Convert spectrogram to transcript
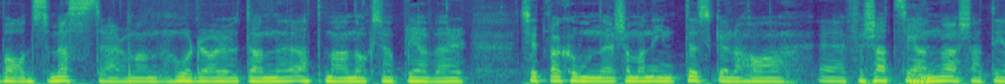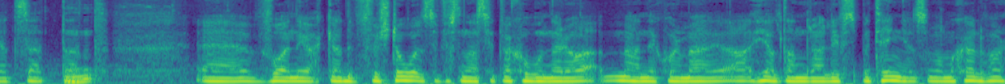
badsemestrar om man hårdrar utan att man också upplever situationer som man inte skulle ha eh, försatt sig mm. annars. Att det är ett sätt mm. att eh, Eh, få en ökad förståelse för sådana situationer och människor med helt andra livsbetingelser än vad man själv har.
